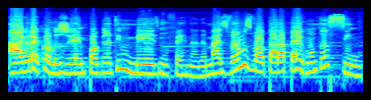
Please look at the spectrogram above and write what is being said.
A agroecologia é empolgante mesmo, Fernanda, mas vamos voltar à pergunta sim.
